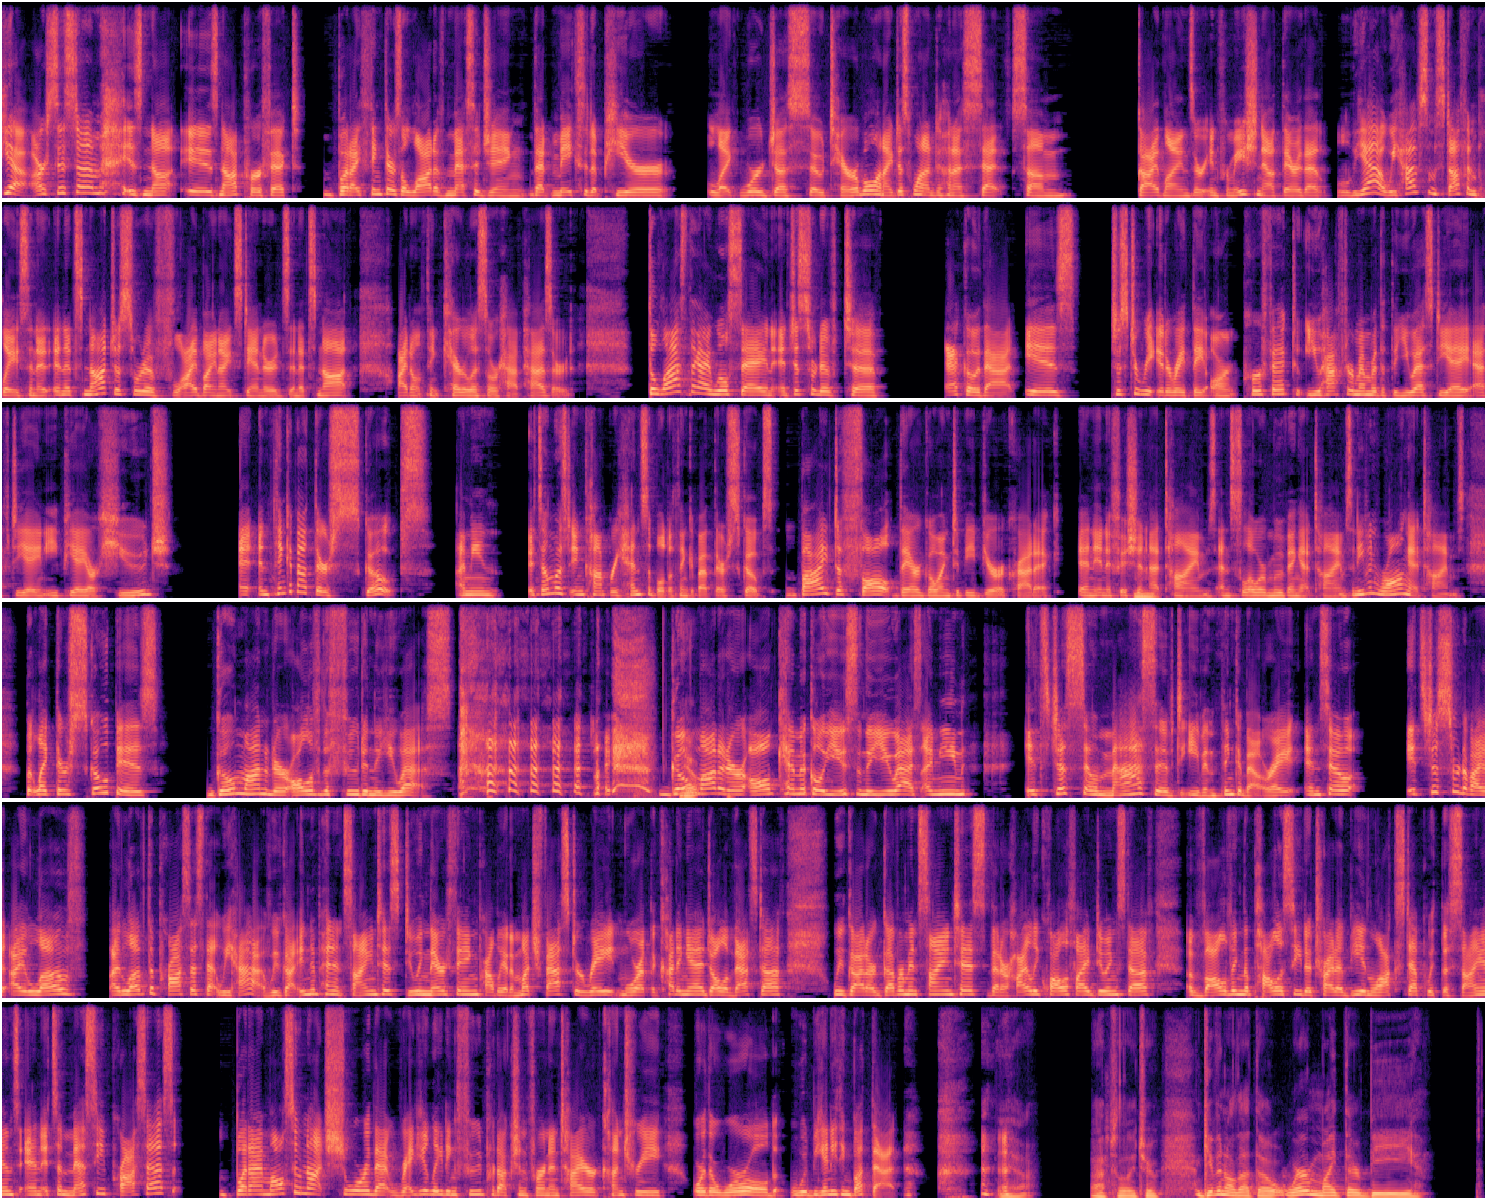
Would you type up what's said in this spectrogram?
yeah our system is not is not perfect but i think there's a lot of messaging that makes it appear like we're just so terrible and i just wanted to kind of set some guidelines or information out there that yeah we have some stuff in place and it, and it's not just sort of fly by night standards and it's not i don't think careless or haphazard the last thing i will say and, and just sort of to echo that is just to reiterate they aren't perfect you have to remember that the usda fda and epa are huge and, and think about their scopes i mean it's almost incomprehensible to think about their scopes. By default, they're going to be bureaucratic and inefficient mm. at times and slower moving at times and even wrong at times. But like their scope is go monitor all of the food in the US. like, go yep. monitor all chemical use in the US. I mean, it's just so massive to even think about, right? And so it's just sort of I, I love I love the process that we have. We've got independent scientists doing their thing, probably at a much faster rate, more at the cutting edge, all of that stuff. We've got our government scientists that are highly qualified doing stuff, evolving the policy to try to be in lockstep with the science. And it's a messy process. But I'm also not sure that regulating food production for an entire country or the world would be anything but that. yeah, absolutely true. Given all that, though, where might there be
